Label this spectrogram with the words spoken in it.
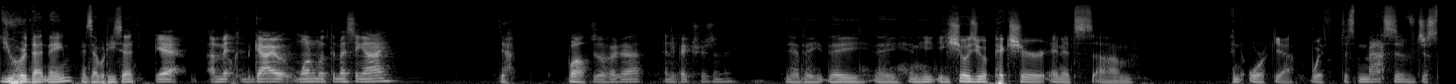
you heard that name? Is that what he said? Yeah. I mi- the guy, one with the missing eye. Yeah. Well, Does it look like that? Any pictures in there? yeah, they they they, and he he shows you a picture, and it's um, an orc, yeah, with this massive, just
